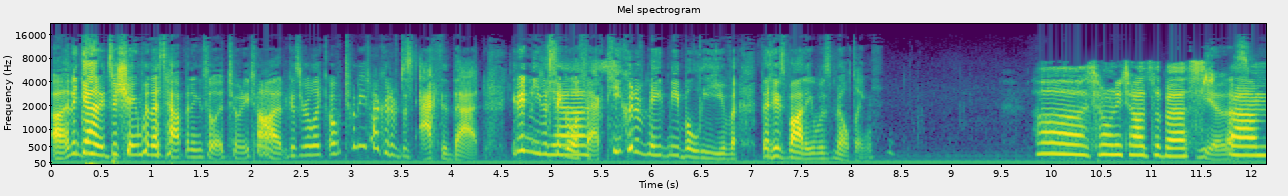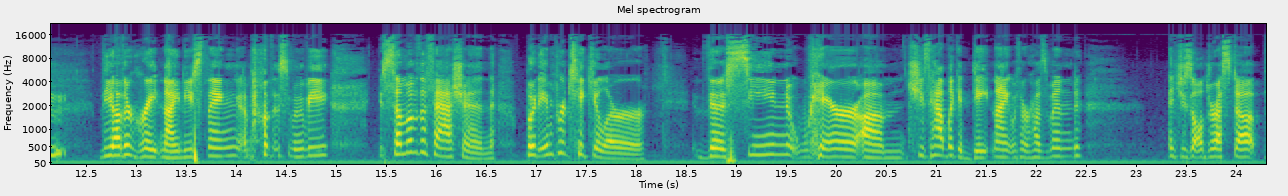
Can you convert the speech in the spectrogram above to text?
Uh, and again, it's a shame when that's happening to like, Tony Todd because you're like, oh, Tony Todd could have just acted that. You didn't need a single effect. He could have made me believe that his body was melting. oh tony todd's the best He is. um the other great 90s thing about this movie, some of the fashion, but in particular, the scene where um, she's had like a date night with her husband and she's all dressed up.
